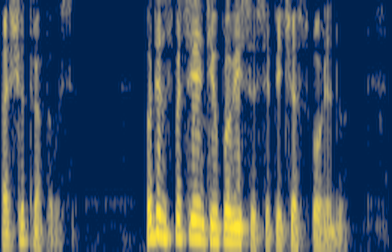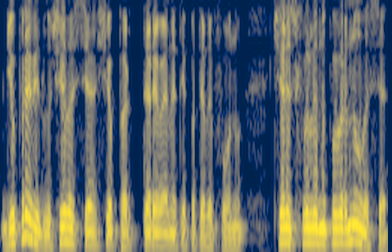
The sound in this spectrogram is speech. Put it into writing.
А що трапилося? Один з пацієнтів повісився під час огляду. Дюпре відлучилася, щоб перетеревенити по телефону. Через хвилину повернулася,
